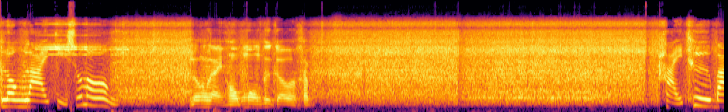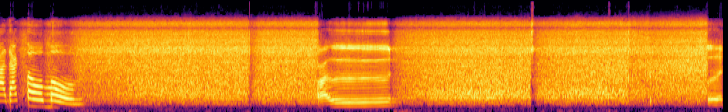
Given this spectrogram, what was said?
โอ้ ลงลายกี่ชั่วโมง ลงไหลหกโมงคือเก่าครับ ไผคือบาดักโตโมง ปืดเปิด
